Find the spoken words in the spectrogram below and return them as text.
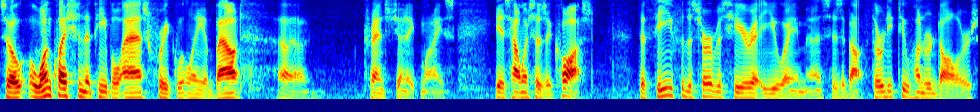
So one question that people ask frequently about uh, transgenic mice is how much does it cost? The fee for the service here at UAMS is about $3,200,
